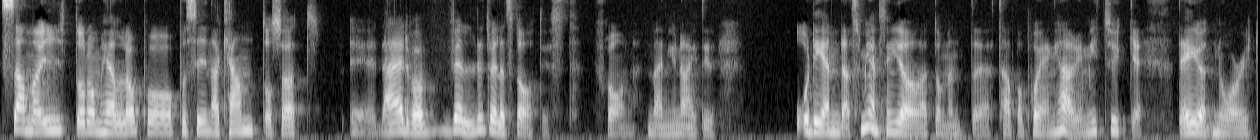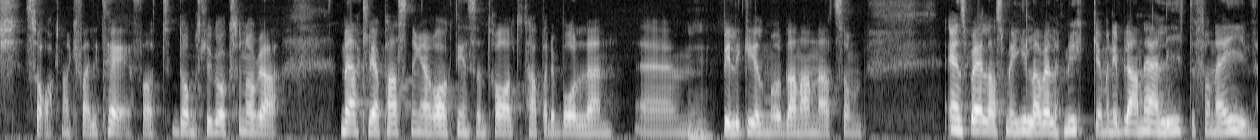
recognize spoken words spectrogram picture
samma ytor de heller på, på sina kanter så att eh, nej det var väldigt, väldigt statiskt från Man United. Och det enda som egentligen gör att de inte tappar poäng här i mitt tycke, det är ju att Norwich saknar kvalitet för att de slog också några märkliga passningar rakt in centralt och tappade bollen. Eh, mm. Billy Gilmore bland annat som en spelare som jag gillar väldigt mycket men ibland är han lite för naiv.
